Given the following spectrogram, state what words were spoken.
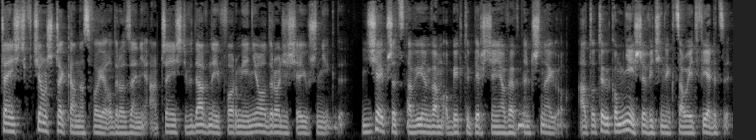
Część wciąż czeka na swoje odrodzenie, a część w dawnej formie nie odrodzi się już nigdy. Dzisiaj przedstawiłem Wam obiekty pierścienia wewnętrznego, a to tylko mniejszy wycinek całej twierdzy.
